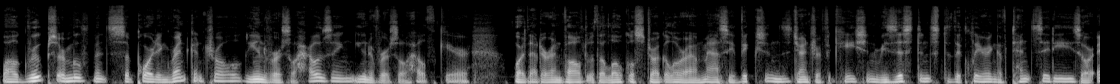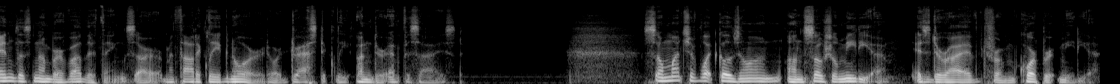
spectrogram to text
While groups or movements supporting rent control, universal housing, universal health care, or that are involved with a local struggle around mass evictions, gentrification, resistance to the clearing of tent cities, or endless number of other things are methodically ignored or drastically underemphasized. So much of what goes on on social media is derived from corporate media.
